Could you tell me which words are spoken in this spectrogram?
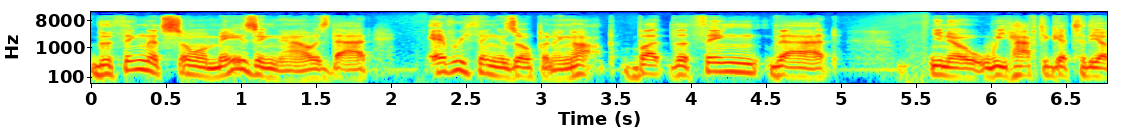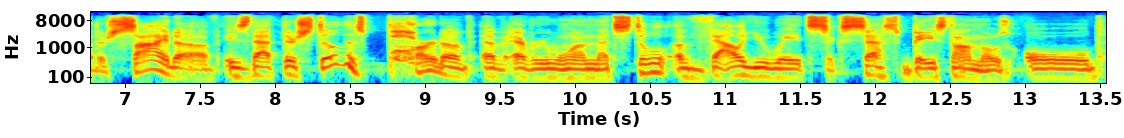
The thing that's so amazing now is that everything is opening up. But the thing that you know we have to get to the other side of is that there's still this part of of everyone that still evaluates success based on those old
